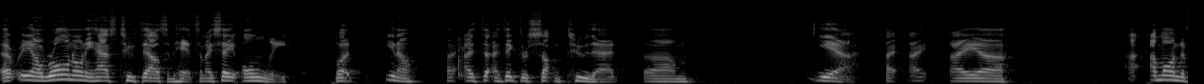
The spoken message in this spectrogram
uh, you know, Rolen only has two thousand hits, and I say only, but you know, I I, th- I think there's something to that. Um, yeah, I I I. Uh, I'm on the.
